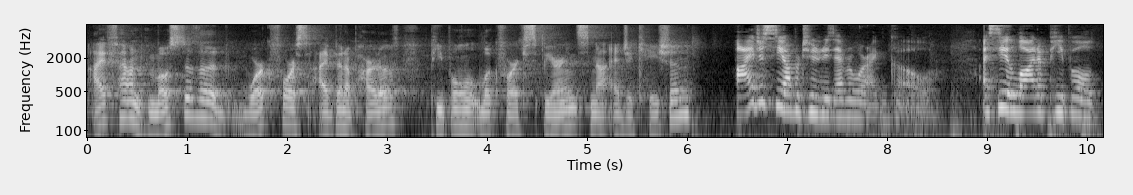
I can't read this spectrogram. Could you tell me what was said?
I've found most of the workforce I've been a part of, people look for experience, not education. I just see opportunities everywhere I go. I see a lot of people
